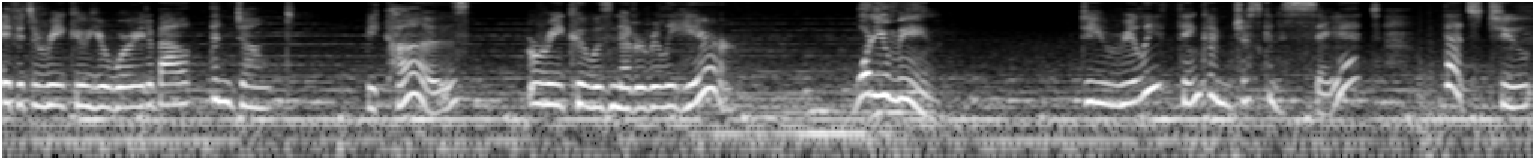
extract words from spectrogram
If it's Riku you're worried about, then don't. Because Riku was never really here. What do you mean? Do you really think I'm just gonna say it? That's too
